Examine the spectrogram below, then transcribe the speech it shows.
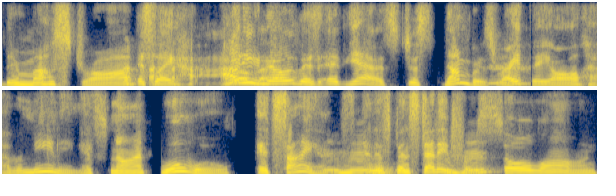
their mouths drop. It's like, how do you that. know this? And yeah, it's just numbers, right? They all have a meaning. It's not woo woo. It's science, mm-hmm. and it's been studied mm-hmm. for so long.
